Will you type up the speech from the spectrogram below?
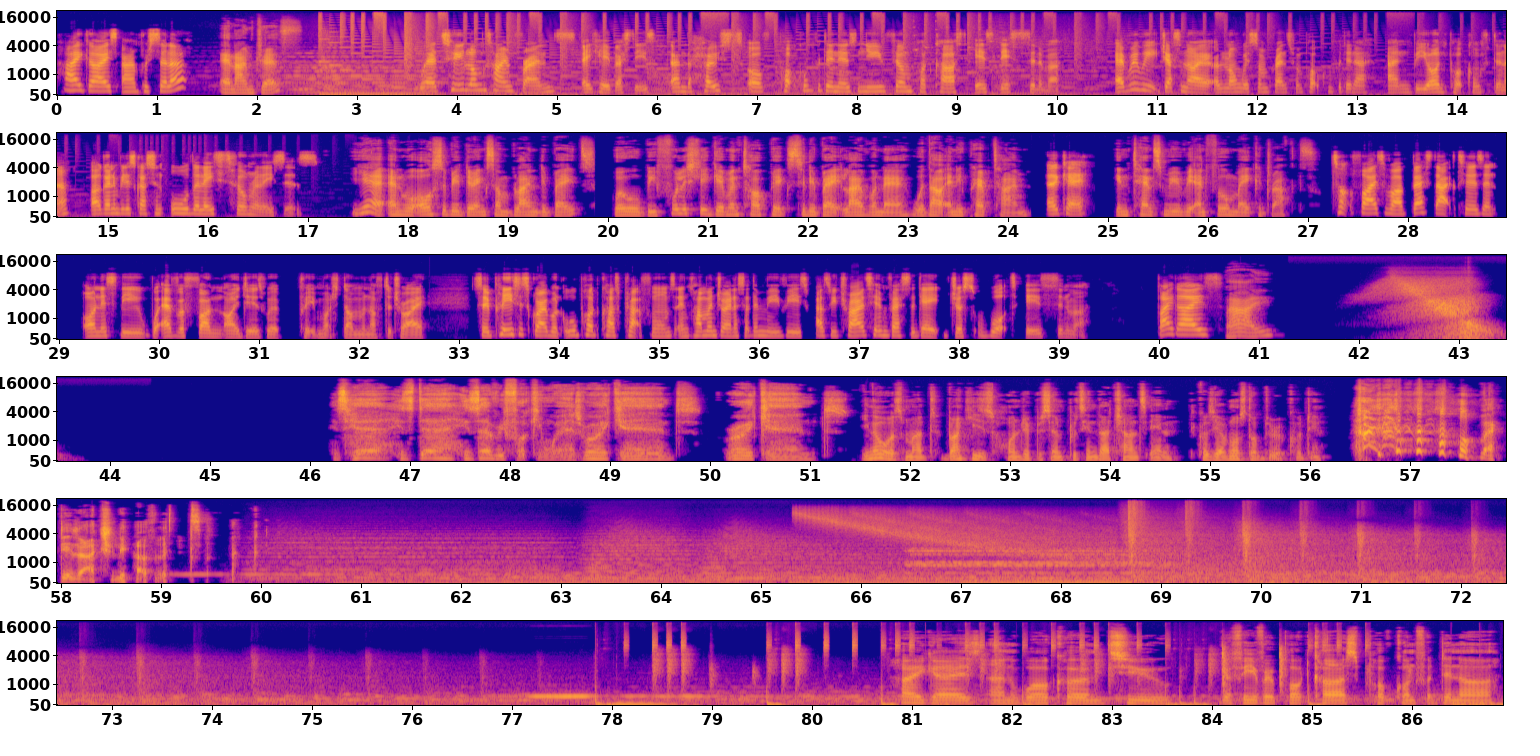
Hi, guys, I'm Priscilla. And I'm Jess. We're two longtime friends, aka besties, and the hosts of Popcorn for Dinner's new film podcast, Is This Cinema? Every week, Jess and I, along with some friends from Popcorn for Dinner and beyond Popcorn for Dinner, are going to be discussing all the latest film releases. Yeah, and we'll also be doing some blind debates where we'll be foolishly given topics to debate live on air without any prep time. Okay. Intense movie and filmmaker drafts. Top five of our best actors and honestly, whatever fun ideas we're pretty much dumb enough to try. So please subscribe on all podcast platforms and come and join us at the movies as we try to investigate just what is cinema. Bye, guys. Bye. He's here, he's there, he's every fucking where. It's Roy Kent. Roy Kent. You know what's mad? Banky is 100% putting that chance in because you have not stopped the recording. oh, did actually have it. Hi, guys, and welcome to your favorite podcast, Popcorn for Dinner,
